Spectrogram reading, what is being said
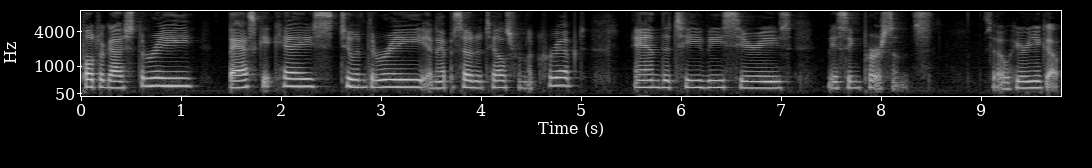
Poltergeist 3, Basket Case 2 and 3, an episode of Tales from the Crypt, and the TV series Missing Persons. So here you go.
